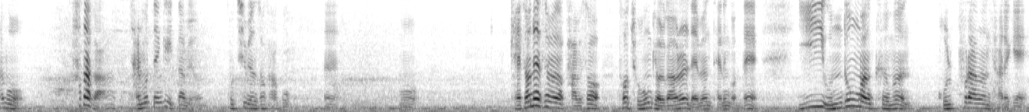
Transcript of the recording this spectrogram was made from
아 뭐 하다가 잘못된 게 있다면 고치면서 가고, 예. 뭐 개선해서 가면서 더 좋은 결과를 내면 되는 건데 이 운동만큼은 골프랑은 다르게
